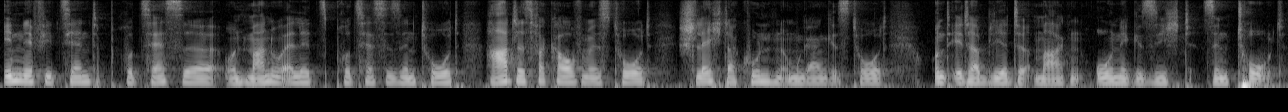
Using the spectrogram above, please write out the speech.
ineffiziente Prozesse und manuelle Prozesse sind tot, hartes Verkaufen ist tot, schlechter Kundenumgang ist tot und etablierte Marken ohne Gesicht sind tot.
